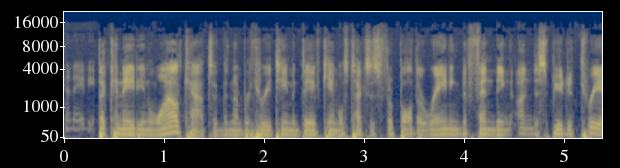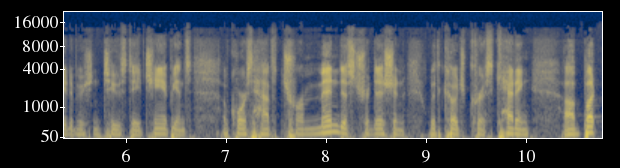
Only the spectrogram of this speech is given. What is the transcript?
Canadian. the Canadian Wildcats are the number three team in Dave Campbell's Texas football. The reigning, defending, undisputed 3A Division two state champions, of course, have tremendous tradition with Coach Chris Koetting, uh, but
